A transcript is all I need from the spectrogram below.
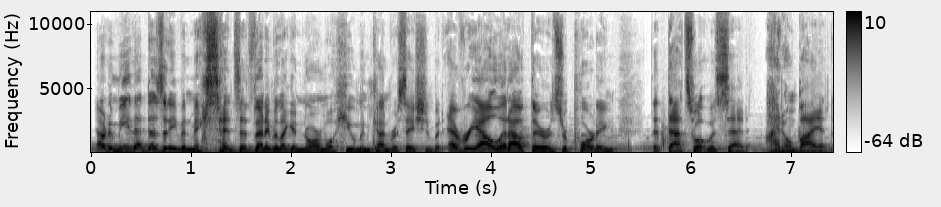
Now, to me, that doesn't even make sense. That's not even like a normal human conversation, but every outlet out there is reporting that that's what was said. I don't buy it.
